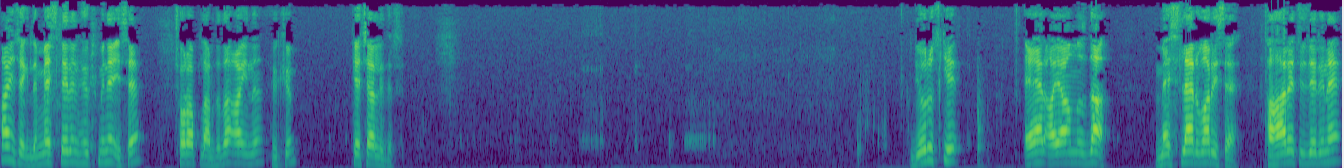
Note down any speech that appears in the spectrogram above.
Aynı şekilde meslerin hükmüne ise çoraplarda da aynı hüküm geçerlidir. Diyoruz ki eğer ayağımızda mesler var ise taharet üzerine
